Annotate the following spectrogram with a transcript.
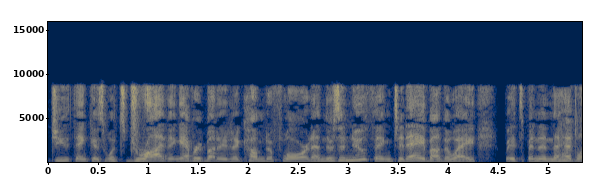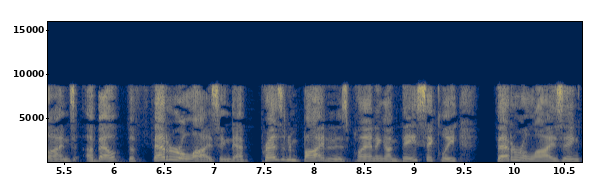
do you think is what's driving everybody to come to Florida? And there's a new thing today, by the way, it's been in the headlines about the federalizing that President Biden is planning on basically federalizing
